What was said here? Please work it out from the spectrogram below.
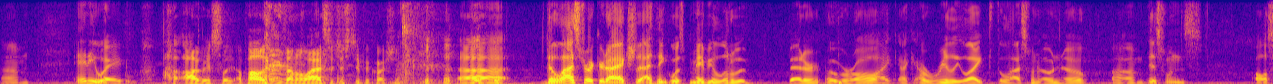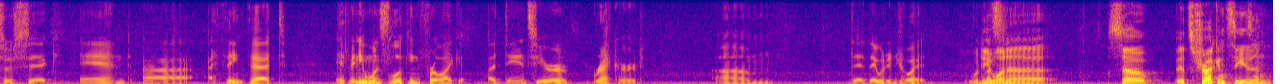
Um, anyway, Obviously. Apologies. I don't know why I asked such a stupid question. uh, the last record I actually I think was maybe a little bit better overall. I, I, I really liked the last one. Oh no, um, this one's also sick, and uh, I think that if anyone's looking for like a dancier record, um, they, they would enjoy it. What do you want to? So it's trucking season,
